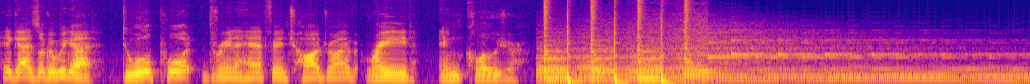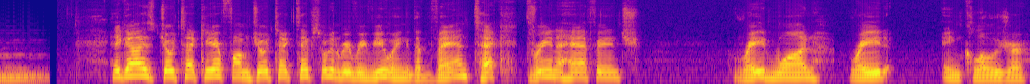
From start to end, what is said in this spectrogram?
Hey guys, look what we got. Dual port, three and a half inch hard drive, RAID enclosure. Hey guys, Joeteck here from JoeteckTips. We're going to be reviewing the Vantec 3.5 inch RAID 1 RAID enclosure.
